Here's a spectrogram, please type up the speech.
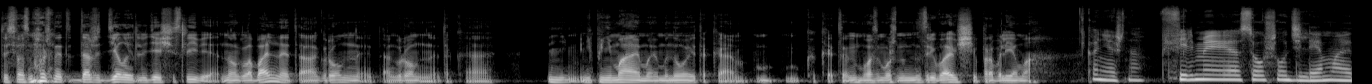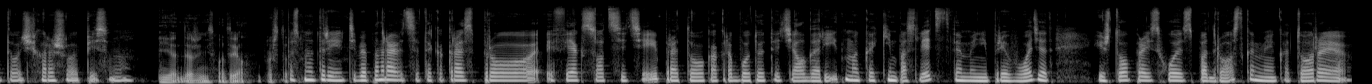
То есть, возможно, это даже делает людей счастливее, но глобально это огромная, это огромная такая непонимаемая мной такая какая-то, возможно, назревающая проблема. Конечно. В фильме Social Dilemma это очень хорошо описано. Я даже не смотрел. Просто. Посмотри, тебе понравится. Это как раз про эффект соцсетей, про то, как работают эти алгоритмы, каким последствиям они приводят, и что происходит с подростками, которые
